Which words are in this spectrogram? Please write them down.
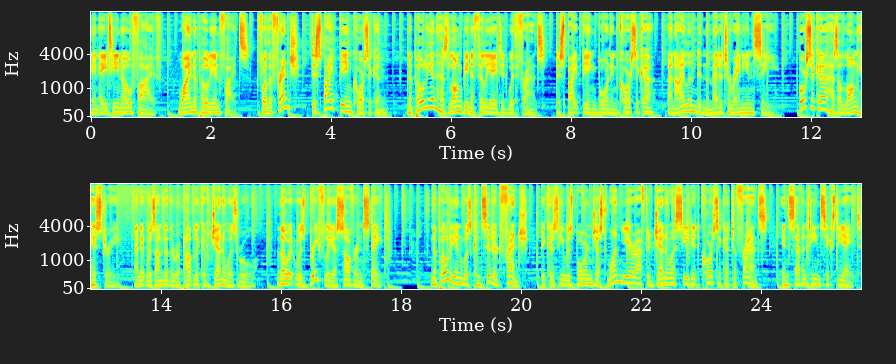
in 1805. Why Napoleon fights? For the French, despite being Corsican, Napoleon has long been affiliated with France, despite being born in Corsica, an island in the Mediterranean Sea. Corsica has a long history, and it was under the Republic of Genoa's rule, though it was briefly a sovereign state. Napoleon was considered French because he was born just one year after Genoa ceded Corsica to France in 1768.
